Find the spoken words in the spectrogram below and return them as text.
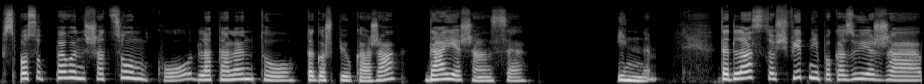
W sposób pełen szacunku dla talentu tegoż piłkarza daje szansę innym. Ted Lasso świetnie pokazuje, że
